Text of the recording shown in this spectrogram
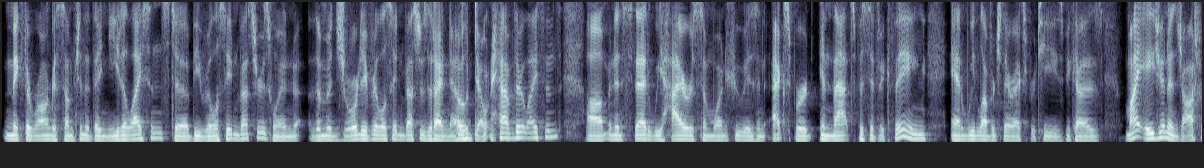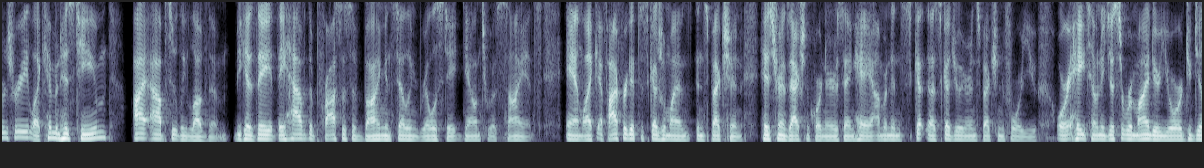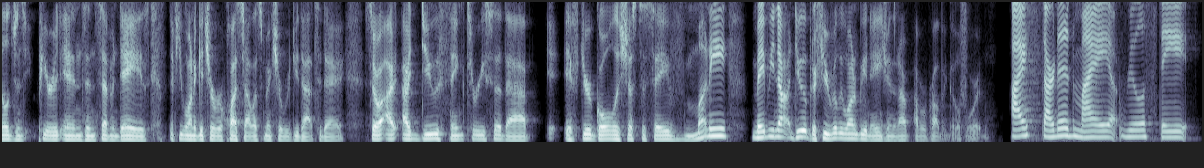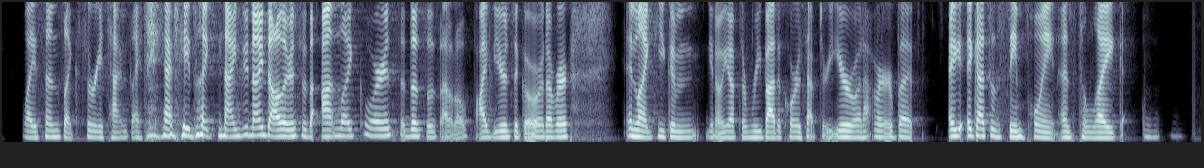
make the wrong assumption that they need a license to be real estate investors when the majority of real estate investors that I know don't have their license. Um, and instead, we hire someone who is an expert in that specific thing and we leverage their expertise because my agent in Joshua Tree, like him and his team, I absolutely love them because they they have the process of buying and selling real estate down to a science. And like if I forget to schedule my inspection, his transaction coordinator is saying, "Hey, I'm going to uh, schedule your inspection for you." Or, "Hey Tony, just a reminder, your due diligence period ends in 7 days. If you want to get your request out, let's make sure we do that today." So I I do think Teresa that if your goal is just to save money, maybe not do it. But if you really want to be an agent, then I, I would probably go for it. I started my real estate license like three times. I think I paid like $99 for the online course. This was, I don't know, five years ago or whatever. And like you can, you know, you have to rebuy the course after a year or whatever. But I, it got to the same point as to like,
